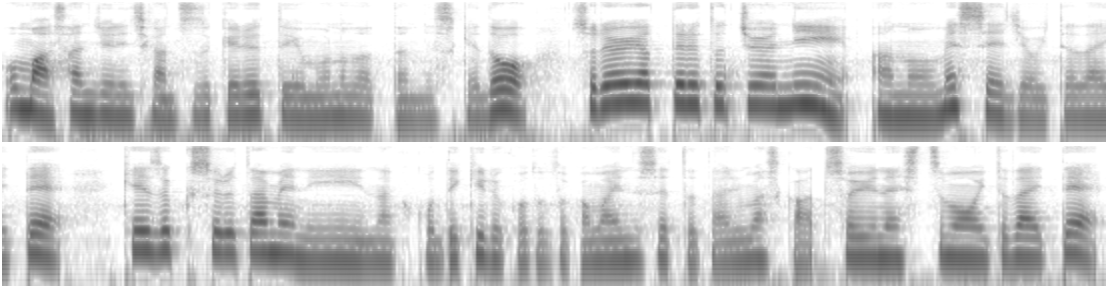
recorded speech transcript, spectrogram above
をまあ30日間続けるっていうものだったんですけどそれをやってる途中にあのメッセージを頂いて継続するためになんかこうできることとかマインドセットってありますか？そういうね質問をいいて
